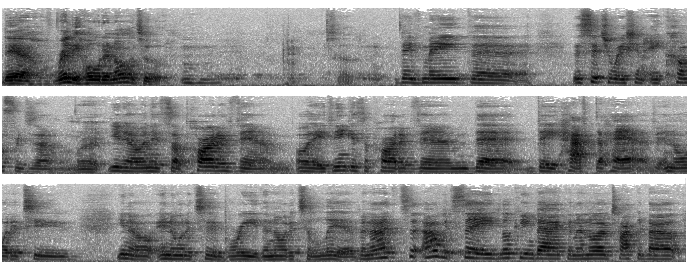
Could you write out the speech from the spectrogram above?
they're really holding on to it. hmm So, They've made the the situation a comfort zone, right. you know, and it's a part of them, or they think it's a part of them that they have to have in order to, you know, in order to breathe, in order to live. And I, I would say, looking back, and I know I've talked about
